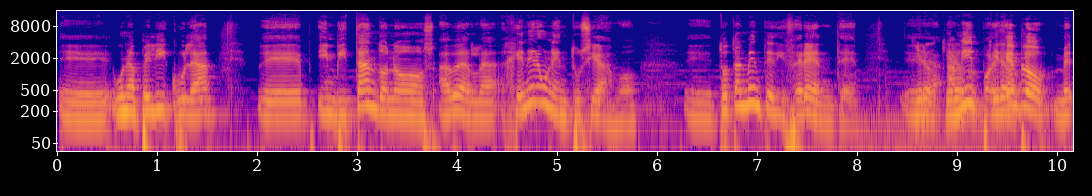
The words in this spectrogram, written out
eh, una película, eh, invitándonos a verla, genera un entusiasmo eh, totalmente diferente. A mí, por ejemplo, me,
